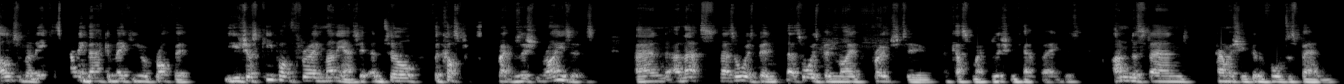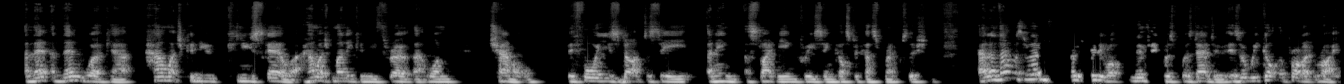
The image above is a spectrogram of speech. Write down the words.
ultimately, it's coming back and making you a profit, you just keep on throwing money at it until the cost of acquisition rises. And, and that's, that's always been, that's always been my approach to a customer acquisition campaign is understand how much you can afford to spend and then, and then work out how much can you, can you scale that? How much money can you throw at that one channel before you start to see an a slightly increasing cost of customer acquisition? And, that, was, that was really what Moonpig was, was down to, is that we got the product right.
